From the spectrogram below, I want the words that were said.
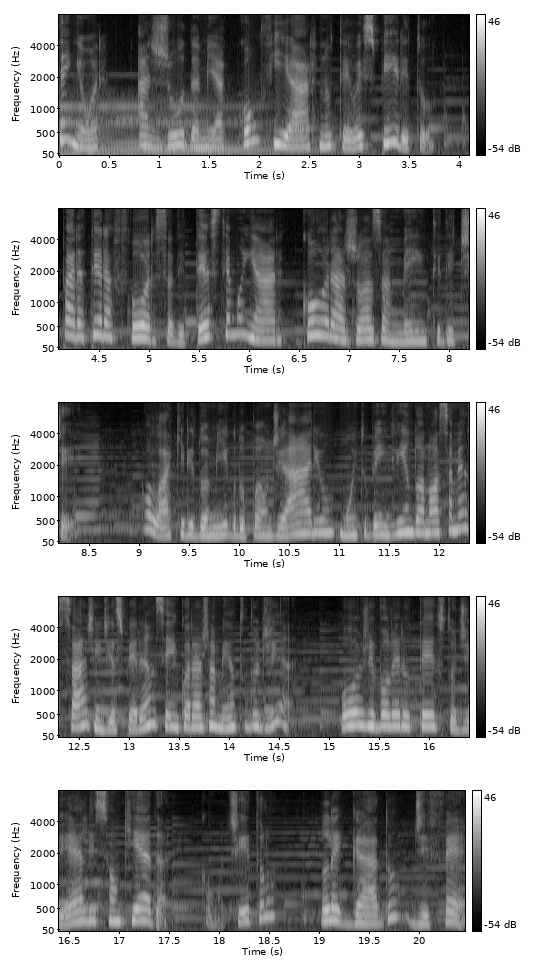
Senhor, ajuda-me a confiar no teu Espírito, para ter a força de testemunhar corajosamente de ti. Olá, querido amigo do Pão Diário, muito bem-vindo à nossa mensagem de esperança e encorajamento do dia. Hoje vou ler o texto de Ellison Queda, com o título Legado de Fé.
